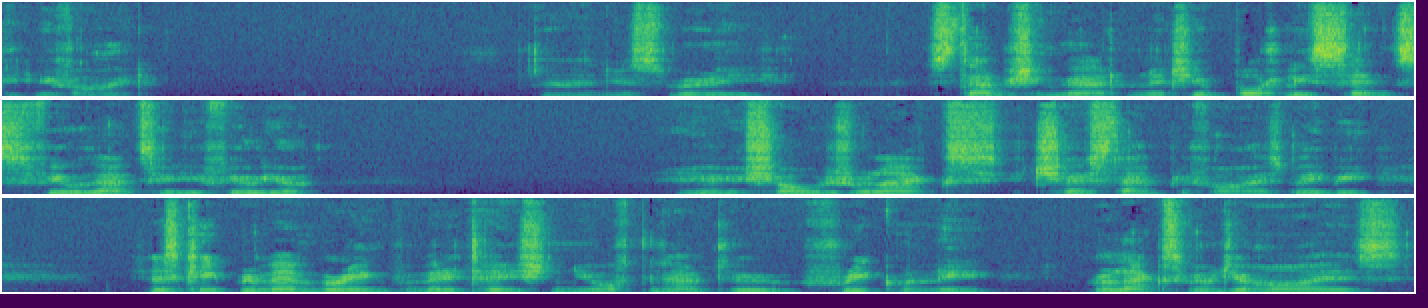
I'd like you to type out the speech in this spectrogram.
Dignified. And just really establishing that and let your bodily sense feel that till you feel your your shoulders relax, your chest amplifies, maybe just keep remembering for meditation you often have to frequently relax around your eyes,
